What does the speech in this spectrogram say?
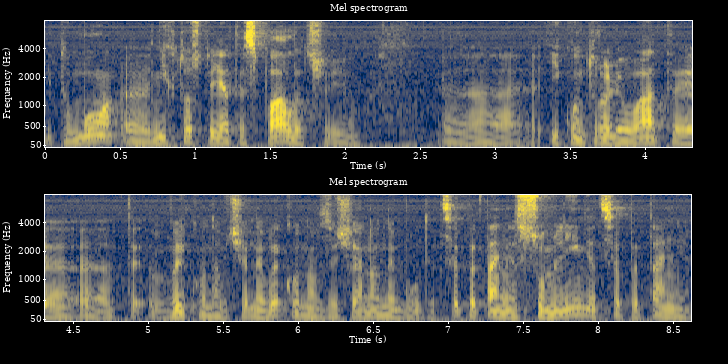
І тому е, ніхто стояти з палицею е, і контролювати, виконав чи не виконав, звичайно, не буде. Це питання сумління, це питання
